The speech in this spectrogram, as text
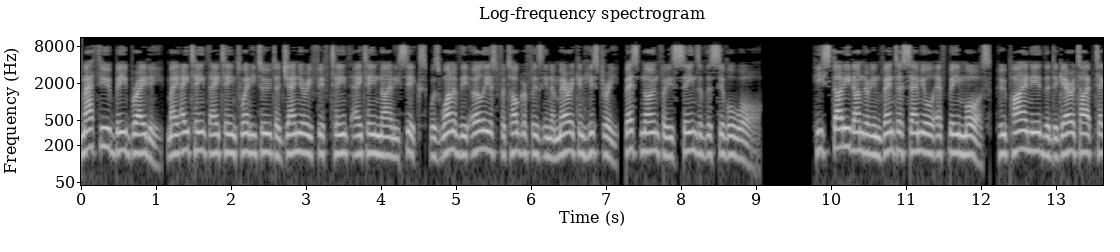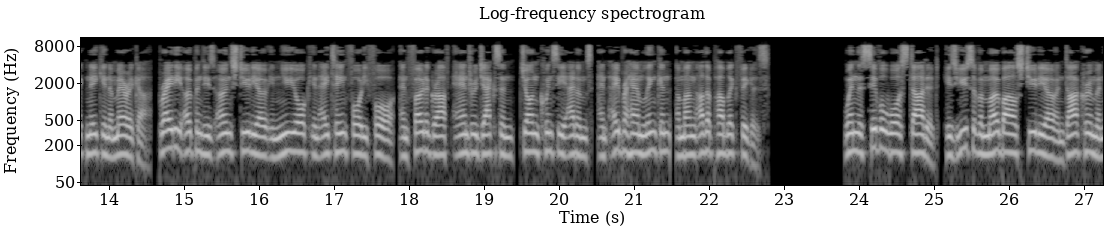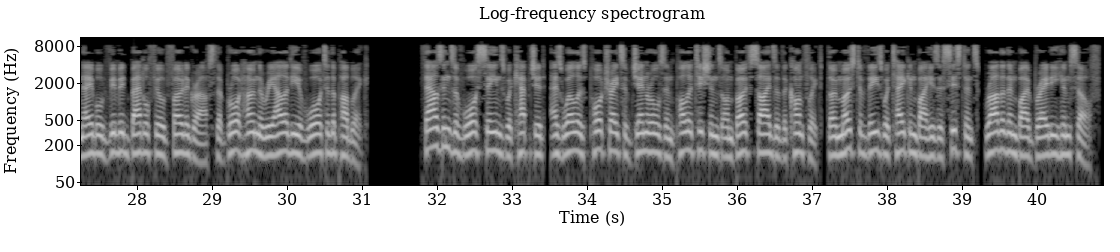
Matthew B. Brady May 18, 1822 to January 15, 1896 was one of the earliest photographers in American history, best known for his scenes of the Civil War. He studied under inventor Samuel F. B. Morse, who pioneered the daguerreotype technique in America. Brady opened his own studio in New York in 1844, and photographed Andrew Jackson, John Quincy Adams, and Abraham Lincoln, among other public figures. When the Civil War started, his use of a mobile studio and darkroom enabled vivid battlefield photographs that brought home the reality of war to the public. Thousands of war scenes were captured, as well as portraits of generals and politicians on both sides of the conflict, though most of these were taken by his assistants, rather than by Brady himself.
